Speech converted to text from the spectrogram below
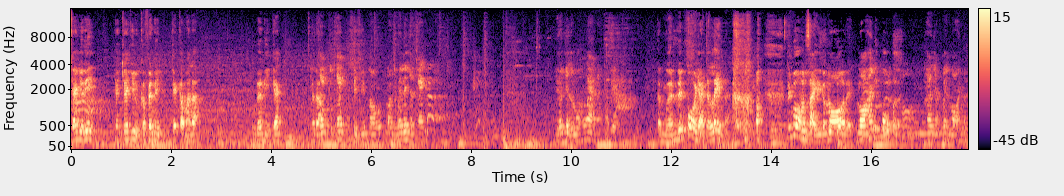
แก๊กอยู่นี่แก๊กแก๊กอยู่กับเฟนิกซ์แก๊กกลับมาแล้วเดินหนีแก๊กนักดาวแก๊กมีแก๊กเคลียร์คิวเราเราจะไม่เล่นกับแก๊กเดี๋ยวอย่าจะลงข้างล่างนะแต่เหมือนริปโป้อยากจะเล่นอะริป โป้มันใส่กับทุรกอตัวเลยรอให้ลิโป้เปิด ถ้าอยากเล่นรอให้มัน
